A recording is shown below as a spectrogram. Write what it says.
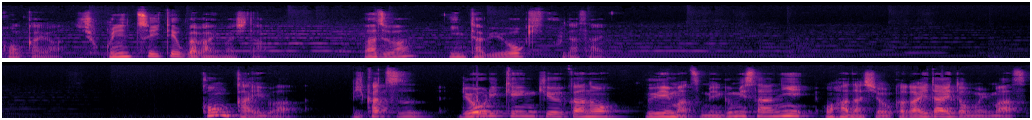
今回は食について伺いました。まずはインタビューをお聞きください。今回は美活料理研究家の植松めぐみさんにお話を伺いたいと思います。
